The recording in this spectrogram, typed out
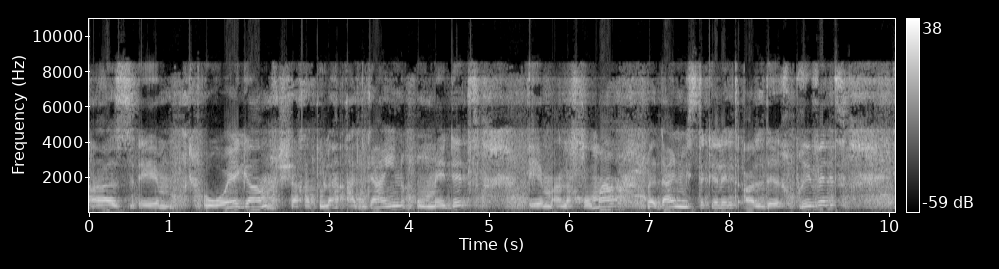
אז um, הוא רואה גם שהחתולה עדיין עומדת um, על החומה ועדיין מסתכלת על דרך פריבט. Um,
